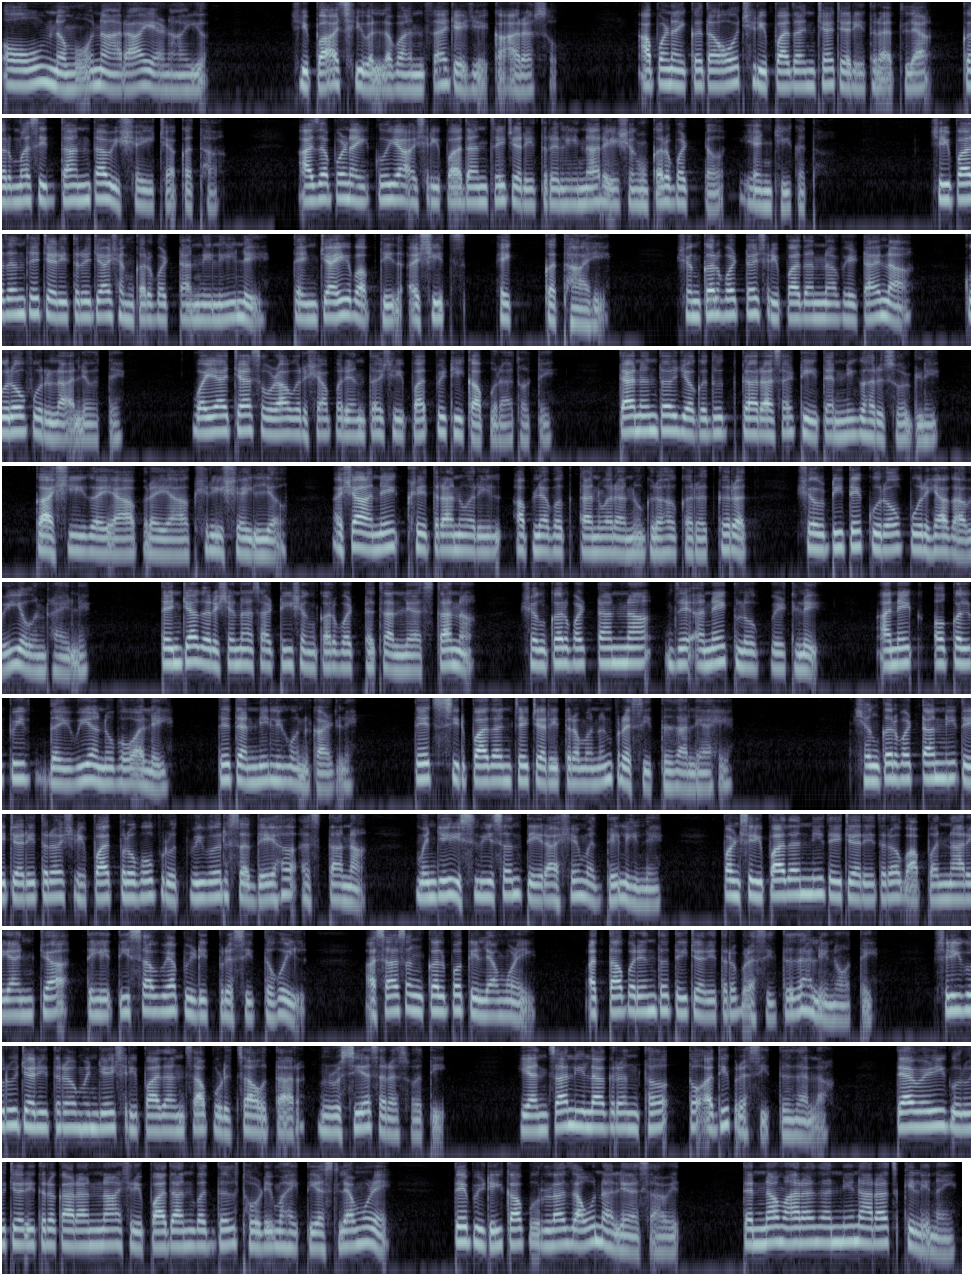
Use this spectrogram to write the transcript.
ओम नमो नारायणाय श्रीपाद श्रीवल्लभांचा जय जयकार असो आपण ऐकत आहोत श्रीपादांच्या चरित्रातल्या कर्मसिद्धांताविषयीच्या कथा. आज आपण ऐकूया श्रीपादांचे चरित्र लिहिणारे शंकर भट्ट यांची कथा. श्रीपादांचे चरित्र ज्या शंकर भट्टांनी लिहिले त्यांच्याही बाबतीत अशीच एक कथा आहे. शंकर भट्ट श्रीपादांना भेटायला कुरवपूरला आले होते. वयाच्या सोळा वर्षापर्यंत श्रीपाद पिठिकापुरात होते. त्यानंतर जगदुद्धारासाठी त्यांनी घर सोडले. काशी गया प्रयाग श्रीशैल्य अशा अनेक क्षेत्रांवरील आपल्या भक्तांवर अनुग्रह करत करत शेवटी ते कुरवपूर ह्या गावी येऊन राहिले. त्यांच्या दर्शनासाठी शंकरभट्ट चालले असताना शंकरभट्टांना जे अनेक लोक भेटले अनेक अकल्पित दैवी अनुभव आले. ते त्यांनी लिहून काढले. तेच श्रीपादांचे चरित्र म्हणून प्रसिद्ध झाले आहे. शंकरभट्टांनी ते चरित्र श्रीपाद प्रभू पृथ्वीवर सदेह असताना म्हणजे इसवी सन तेराशेमध्ये लिहिले. पण श्रीपादांनी ते चरित्र वापरणाऱ्यांच्या तेहतीसाव्या पिढीत प्रसिद्ध होईल असा संकल्प केल्यामुळे आत्तापर्यंत ते चरित्र प्रसिद्ध झाले नव्हते. श्री गुरुचरित्र म्हणजे श्रीपादांचा पुढचा अवतार नृसिंह सरस्वती. यांचा लीला ग्रंथ तो अधिप्रसिद्ध झाला. त्यावेळी गुरुचरित्रकारांना श्रीपादांबद्दल थोडी माहिती असल्यामुळे ते पिठिकापूरला जाऊन आले असावेत. त्यांना महाराजांनी नाराज केले नाही.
